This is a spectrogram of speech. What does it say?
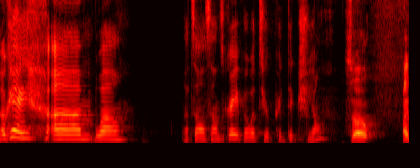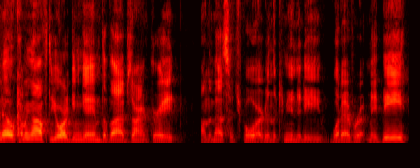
Okay. Um, well, that all sounds great, but what's your prediction? So I know coming off the Oregon game, the vibes aren't great on the message board in the community, whatever it may be.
